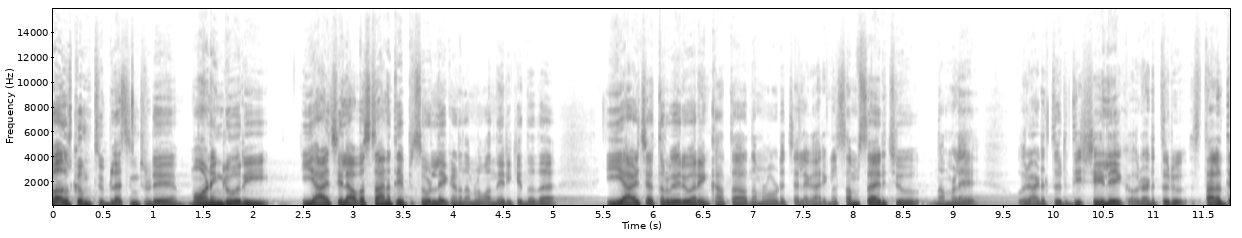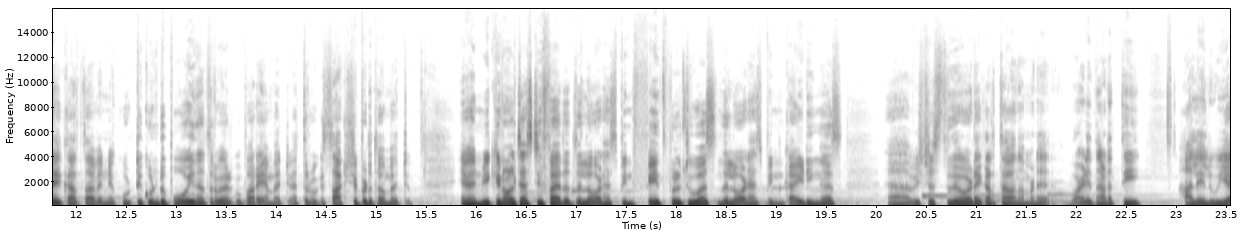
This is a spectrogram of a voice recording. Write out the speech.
Welcome to Blessing Today Morning Glory ഈ ആഴ്ചയിലെ അവസാനത്തെ എപ്പിസോഡിലേക്കാണ് നമ്മൾ വന്നിരിക്കുന്നത്. ഈ ആഴ്ച എത്ര പേര് വരെയും കഥ നമ്മളോട് ചില കാര്യങ്ങൾ സംസാരിച്ചു. നമ്മളെ ഒരു അടുത്തൊരു ദിശയിലേക്ക് ഒരു അടുത്തൊരു സ്ഥലത്തേക്ക് കർത്താവ് എന്നെ കൂട്ടിക്കൊണ്ട് പോയി എന്ന് എത്ര പേർക്ക് പറയാൻ പറ്റും? എത്ര പേർക്ക് സാക്ഷ്യപ്പെടുത്താൻ പറ്റും? We can all testify the Lord has been faithful to us the Lord has been guiding us വിശ്വസ്തയോടെ കർത്താവ് നമ്മുടെ വഴി നടത്തി. ഹാലെ ലൂയ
